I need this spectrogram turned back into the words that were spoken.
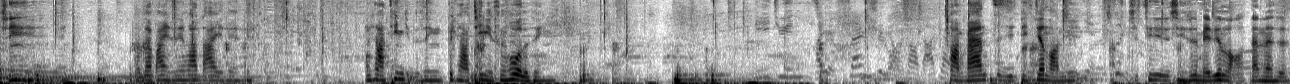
行行行，我再把你声音放大一点。我想听你的声音，不想听你身后的声音。上班自己顶电脑，你这这寝室没电脑，真的是。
